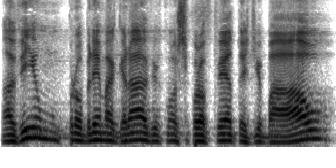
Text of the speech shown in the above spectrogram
Havia um problema grave com os profetas de Baal.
